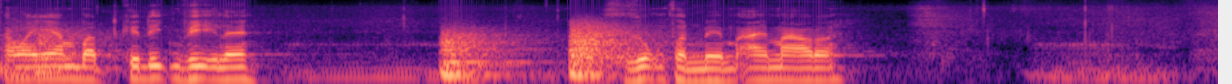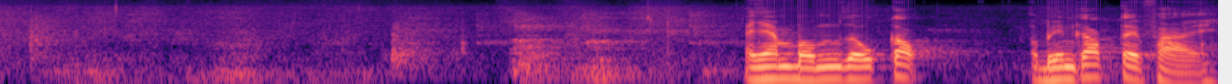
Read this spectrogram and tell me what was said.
xong anh em bật cái định vị lên. Sử dụng phần mềm imao thôi. Anh em bấm dấu cộng ở bên góc tay phải,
